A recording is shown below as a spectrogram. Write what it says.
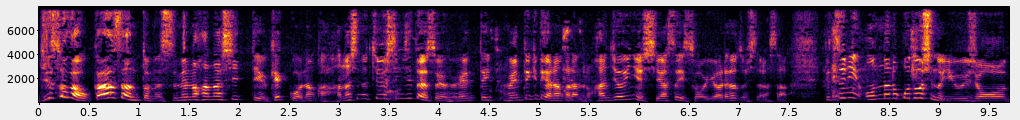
呪詛がお母さんと娘の話っていう結構なんか話の中心自体はそういう普遍的、普遍的ではなんかなんだろう、感情移入しやすいそういうあれだとしたらさ、別に女の子同士の友情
